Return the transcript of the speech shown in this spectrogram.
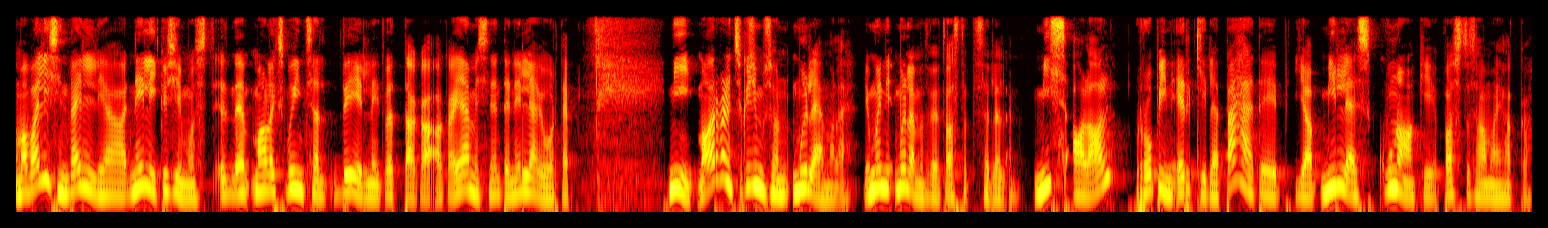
ma valisin välja neli küsimust, ma oleks võinud sealt veel neid võtta, aga, aga jääme siis nende nelja juurde. nii, ma arvan, et see küsimus on mõlemale ja mõni, mõlemad võivad vastata sellele. mis alal Robin Erkile pähe teeb ja milles kunagi vastu saama ei hakka?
